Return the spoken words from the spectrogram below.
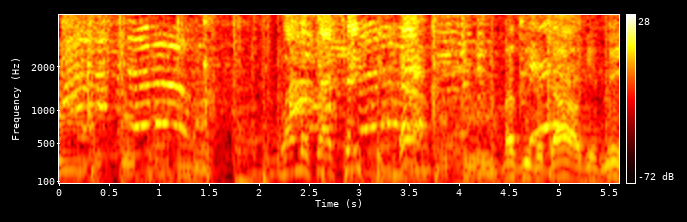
I like the girls. Why must I chase the cat? Must be the dog in me.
